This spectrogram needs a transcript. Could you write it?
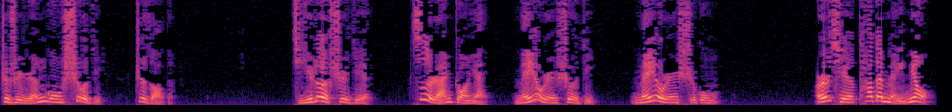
这是人工设计制造的。极乐世界自然庄严，没有人设计，没有人施工。而且它的美妙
